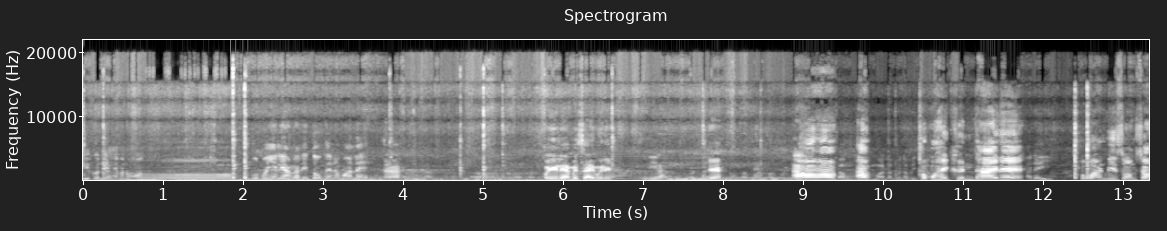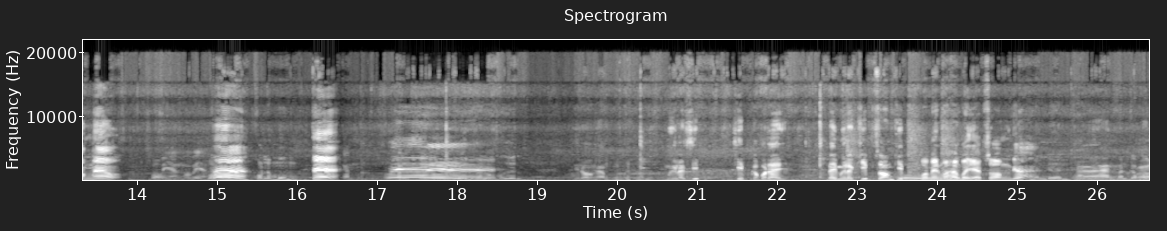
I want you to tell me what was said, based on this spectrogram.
พริกก็นี่ให้มันหออ๋อมปวดพอยังแหลมแล้วที่ต้มได้น้ำมันเลยอ่าเพราะอย่างแล้วไม่ใส่มือนี่ตัวนี้ละเนี่ยเอาเอาเอาเขาบอกให้ขึ้นทายเด้อะไรผมว่ามันมีสองช่องแล้วไปยังมาไปยังเออคนละมุมเต้กัน เว้ไปยไปลงมืออื่นไปลงมืออื่นพี่น้องครับ มือละสิบคลิปก็บ่ได้ ได้มือละคลิปสองคลิปบ่แม่นว่าห้ามบ่แอบซองเด้อ มันเดินทางมันกับอ๋อ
